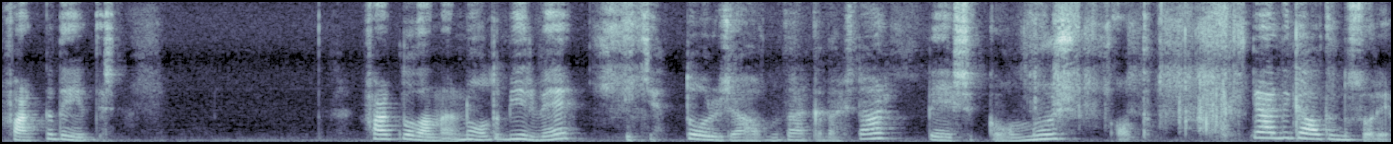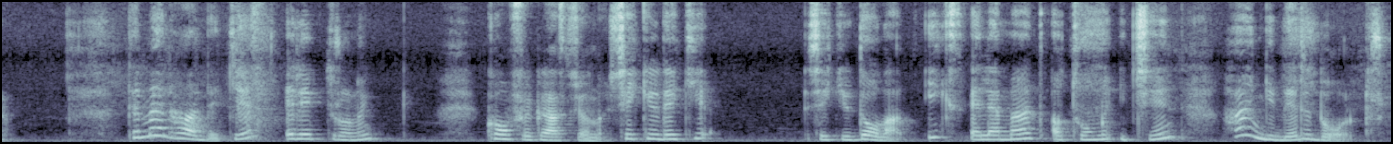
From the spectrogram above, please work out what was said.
farklı değildir. Farklı olanlar ne oldu? 1 ve 2. Doğru cevabımız arkadaşlar B şıkkı olmuş oldu. Geldik 6. soruya. Temel haldeki elektronun konfigürasyonu şekildeki şekilde olan X element atomu için hangileri doğrudur?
